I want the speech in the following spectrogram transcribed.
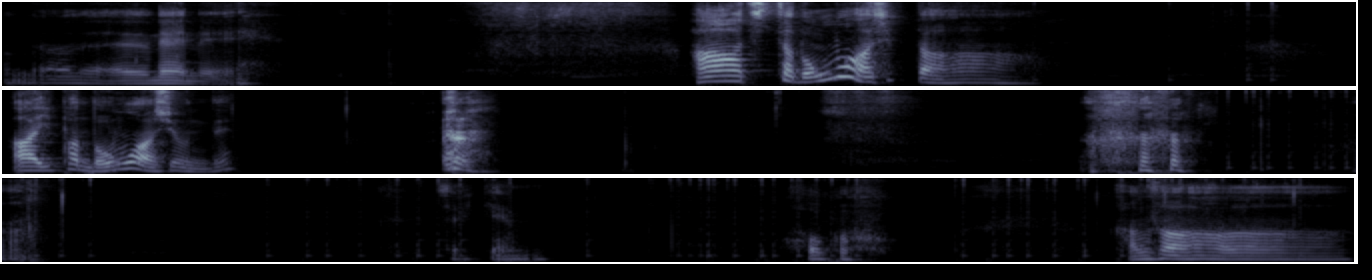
네, 네네. 아, 진짜 너무 아쉽다. 아, 이 판 너무 아쉬운데? 제 게임 허고 감사하다고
